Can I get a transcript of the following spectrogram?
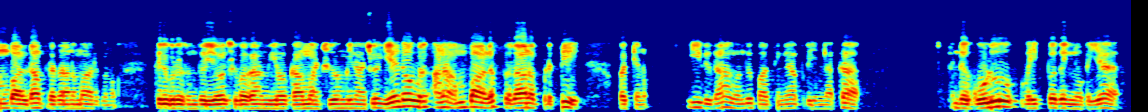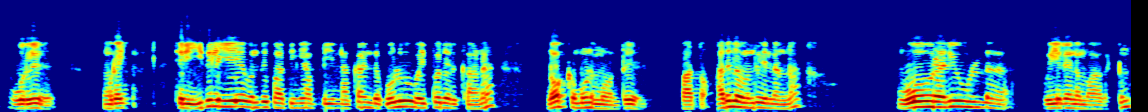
அம்பாள் தான் பிரதானமா இருக்கணும். திரிபுர சுந்தரியோ சிவகாமியோ காமாட்சியோ மீனாட்சியோ ஏதோ ஒரு ஆனா அம்பாளை பிரதானப்படுத்தி வைக்கணும். இதுதான் வந்து பாத்தீங்க அப்படின்னாக்கா இந்த கொலு வைப்பதனுடைய ஒரு முறை. சரி இதுலயே வந்து பாத்தீங்க அப்படின்னாக்கா இந்த கொலு வைப்பதற்கான நோக்கமும் நம்ம வந்து பார்த்தோம். அதுல வந்து என்னன்னா ஓரறிவுள்ள உயிரினமாகட்டும்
